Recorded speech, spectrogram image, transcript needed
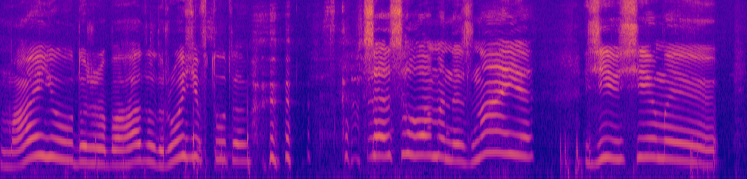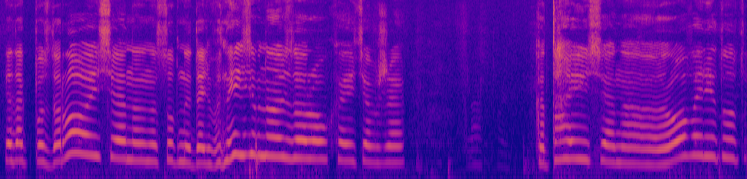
Маю дуже багато друзів тут. Все село мене знає. Зі всіми я так поздороваюся, на наступний день вони зі мною здоровкаються вже. Катаюся на ровері тут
